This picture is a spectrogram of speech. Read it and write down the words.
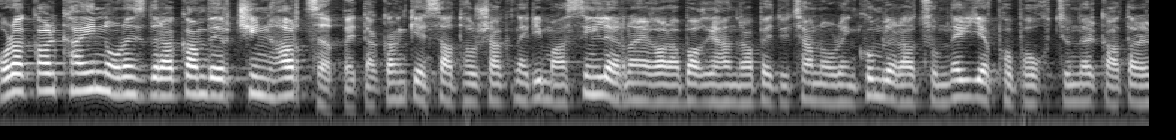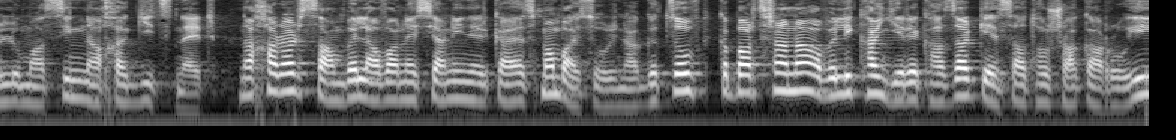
Օրակարգային օրենսդրական վերջին հարցը. Պետական կենսաթոշակների մասին Լեռնային Ղարաբաղի Հանրապետության օրենքում լրացումներ եւ փոփոխություններ կատարելու մասին նախագիծն էր։ Նախարար Սամվել Ավանեսյանի ներկայացմամբ այս օրինագծով կբարձրանա ավելի քան 3000 կենսաթոշակառուի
